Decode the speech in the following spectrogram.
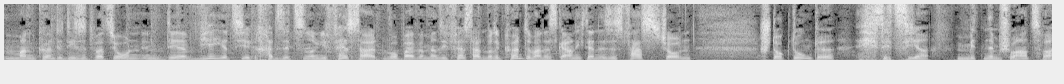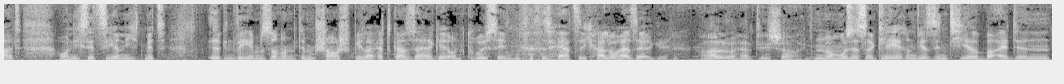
man könnte die Situation, in der wir jetzt hier gerade sitzen, irgendwie festhalten. Wobei, wenn man sie festhalten würde, könnte man es gar nicht, denn es ist fast schon stockdunkel. Ich sitze hier mitten im Schwarzwald und ich sitze hier nicht mit irgendwem, sondern mit dem Schauspieler Edgar Selge und grüße ihn sehr herzlich. Hallo, Herr Selge. Hallo, Herr Tischer. Man muss es erklären, wir sind hier bei den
